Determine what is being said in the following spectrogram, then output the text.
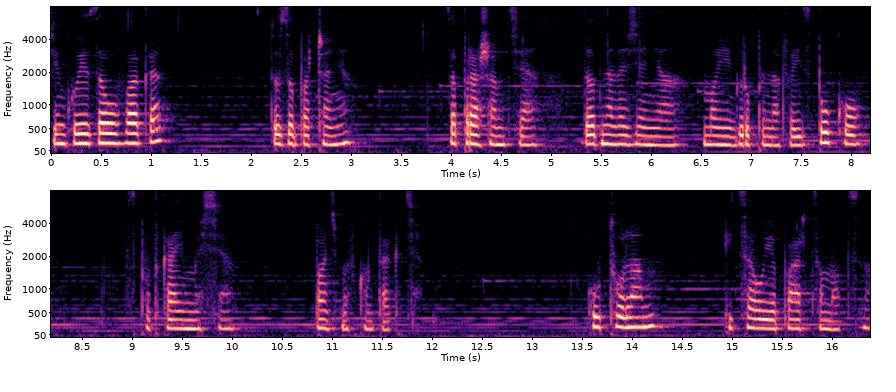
Dziękuję za uwagę. Do zobaczenia. Zapraszam Cię do odnalezienia mojej grupy na Facebooku. Spotkajmy się, bądźmy w kontakcie. Utulam i całuję bardzo mocno.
